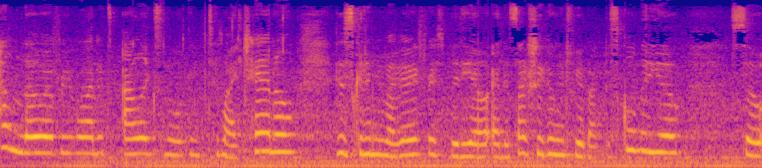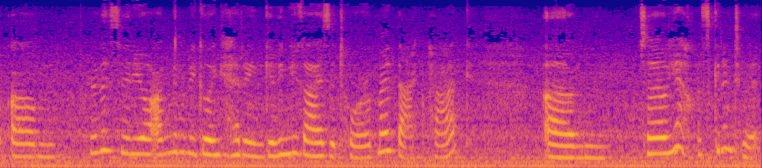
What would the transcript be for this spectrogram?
Hello everyone, it's Alex and welcome to my channel. This is going to be my very first video and it's actually going to be a back to school video. So um, for this video I'm going to be going ahead and giving you guys a tour of my backpack. Um, so yeah, let's get into it.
